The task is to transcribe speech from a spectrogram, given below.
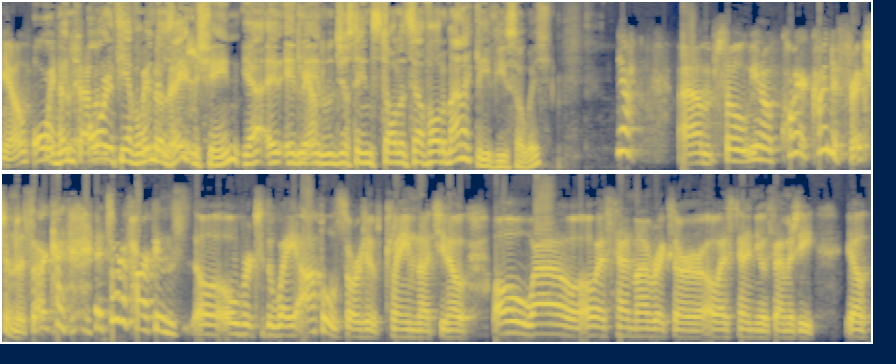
You know, Or, Windows win- 7, or if you have a Windows, 8, 8 machine, yeah, it, it, Yeah. it'll just install itself automatically if you so wish. Yeah. Um, so you know, quite kind of frictionless. It sort of harkens uh, over to the way Apple sort of claim that you know, oh wow, OS 10 Mavericks or OS 10 Yosemite, you know,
